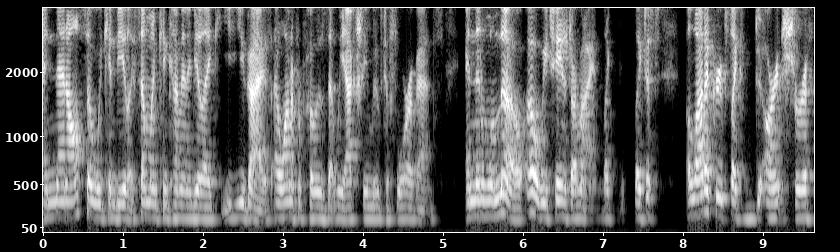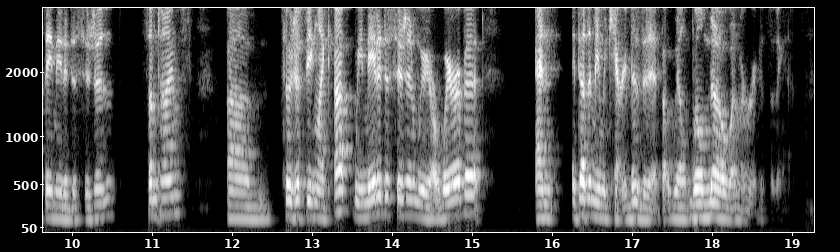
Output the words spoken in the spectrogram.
And then also we can be like, someone can come in and be like, you guys, I want to propose that we actually move to four events. And then we'll know, oh, we changed our mind. Like, like just a lot of groups like aren't sure if they made a decision sometimes. Um, so just being like, up, oh, we made a decision, we are aware of it. And it doesn't mean we can't revisit it, but we'll we'll know when we're revisiting it.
